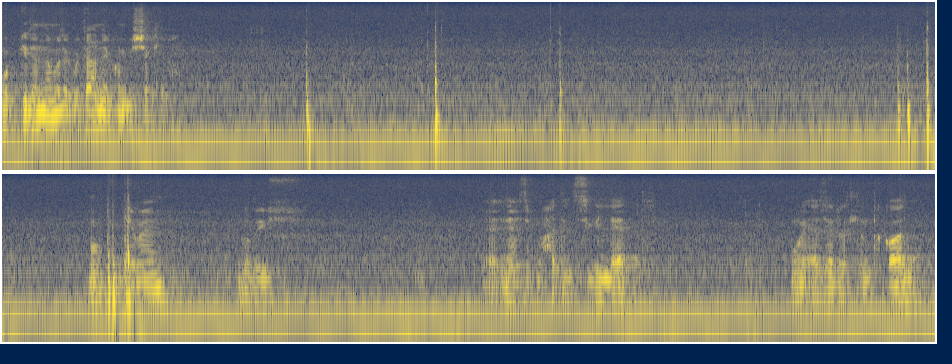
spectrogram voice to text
وبكده النموذج بتاعنا يكون بالشكل ده ممكن كمان نضيف آه، نحذف محدد السجلات وأزرة الانتقال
